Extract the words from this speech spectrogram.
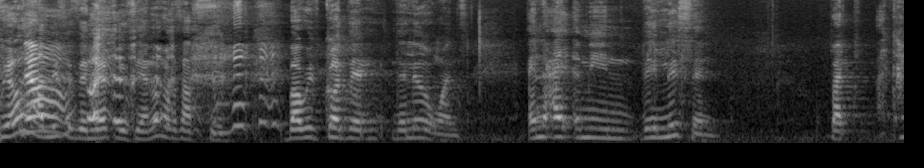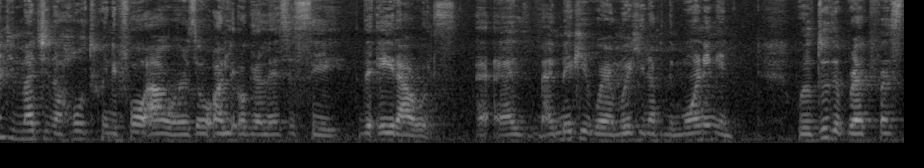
we all No. have nieces and nephews here. None of us have kids, but we've got the, the little ones, and I, I mean, they listen, but I can't imagine a whole 24 hours, or okay, let's just say the eight hours. I, I, I make it where I'm waking up in the morning and we'll do the breakfast,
